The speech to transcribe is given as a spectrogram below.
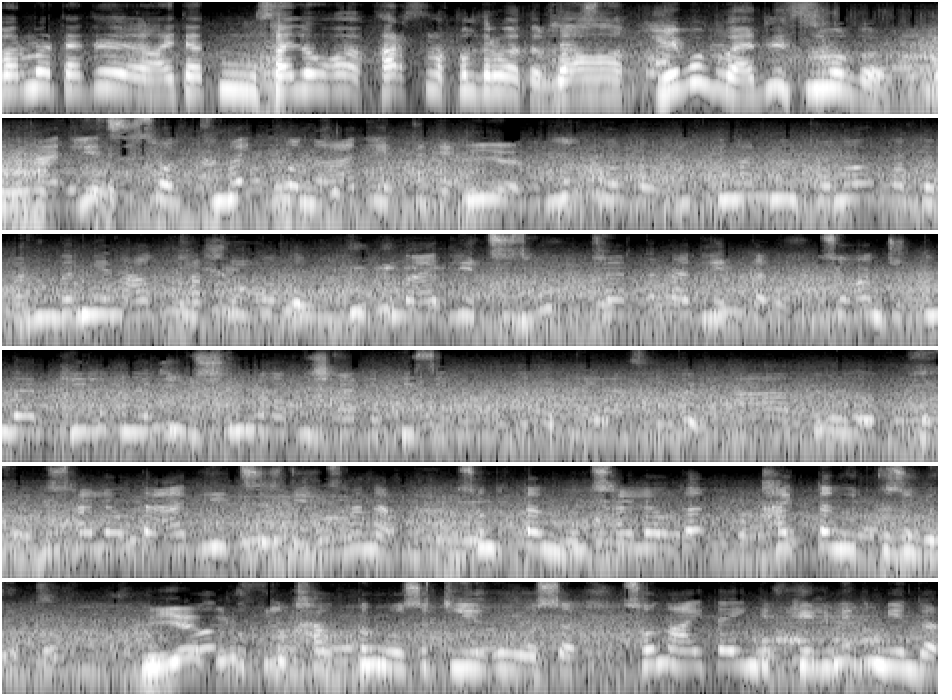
бар ма тәте айтатын сайлауға қарсылық білдіріп жатыр. Не болды бұл? Әділетсіз болды. әділетсіз ол кім айтты оны әділетті деп Иә. ұрлық болды ұрлықтың артынан тонау болды бірін бірінен алып қашу болды бұл әділетсіз ғой қай жақтан әділетті соған жұрттың бәрі келіп мына жер үшін болатын шығар деп десек бұл сайлауды әділетсіз деп санап сондықтан бұл сайлауды қайтадан өткізу керек. Иә, дұрыс. бүкіл халықтың осы тілегі осы. Соны айтайын деп келіп едім енді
